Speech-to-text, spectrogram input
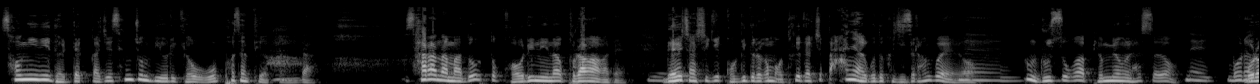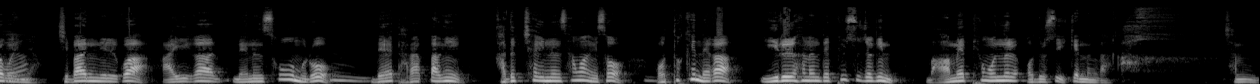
성인이 될 때까지 생존 비율이 겨우 5%였답니다. 살아남아도 또 거린이나 불황아가 돼. 예. 내 자식이 거기 들어가면 어떻게 될지 빤히 알고도 그 짓을 한 거예요. 네. 그럼 루소가 변명을 했어요. 네. 뭐라고요? 뭐라고 했냐? 집안일과 아이가 내는 소음으로 음. 내 다락방이 가득 차 있는 상황에서 음. 어떻게 내가 일을 하는데 필수적인 마음의 평온을 얻을 수 있겠는가? 아. 참,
